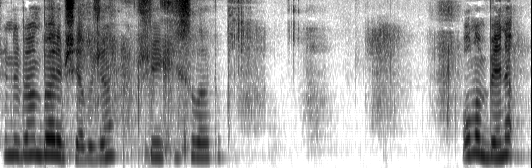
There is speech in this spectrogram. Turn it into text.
Şimdi ben böyle bir şey yapacağım. Şu ikisi bırakıp. Oğlum beni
